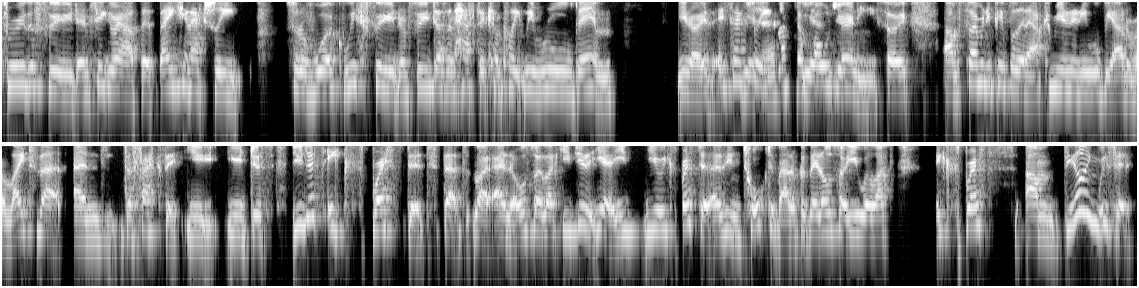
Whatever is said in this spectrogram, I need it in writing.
through the food and figure out that they can actually sort of work with food and food doesn't have to completely rule them. You know, it's actually Yeah, like a yeah. whole journey. So um, so many people in our community will be able to relate to that and the fact that you you just you just expressed it that like and also like you did it yeah you, you expressed it as in talked about it but then also you were like express um, dealing with it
